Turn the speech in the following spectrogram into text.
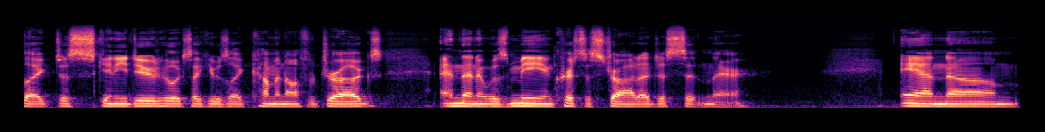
like just skinny dude who looks like he was like coming off of drugs. And then it was me and Chris Estrada just sitting there. And um,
